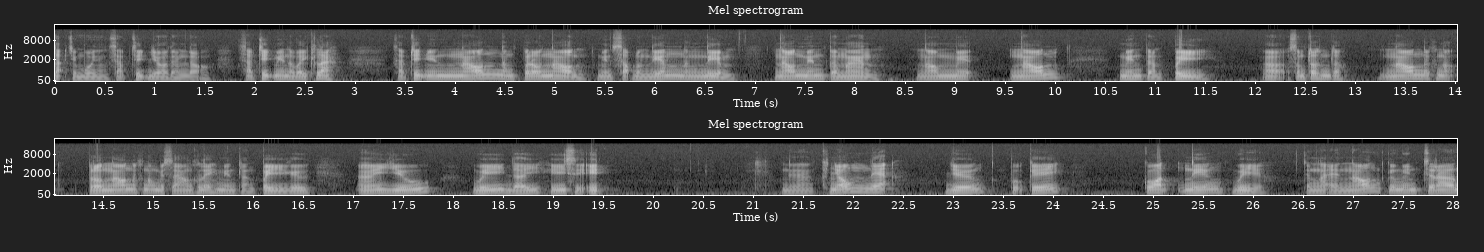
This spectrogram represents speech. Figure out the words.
ដាក់ជាមួយនឹង subject យកតែម្ដង subject មានអ្វីខ្លះ subject មាន noun និង pronoun មានសព្វនាមនិងនាម noun មានប្រមាណ noun មាន noun មាន7អឺសំទោសសំទោស noun នៅក្នុង pronoun នៅក្នុងភាសាអង់គ្លេសមាន7គឺ I you we they he she it ខ្ញុំអ្នកយើងពួកគេគាត់នាងវា ចំណែកឯ noun គឺមានច្រើន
